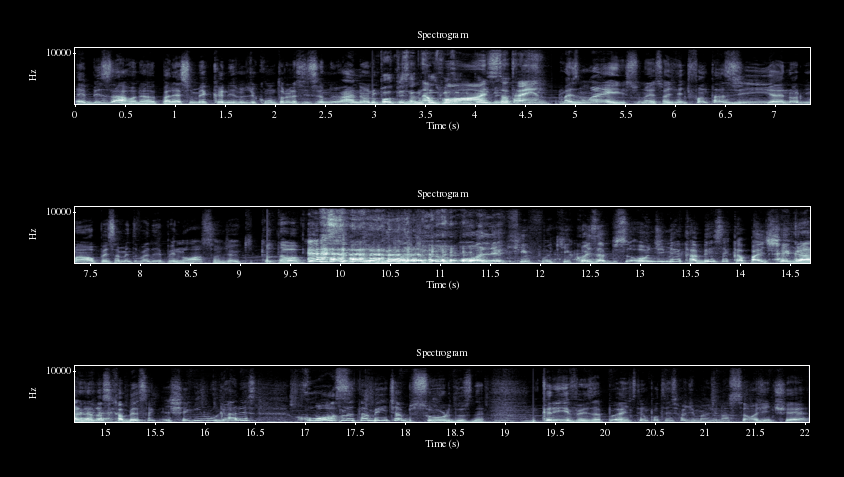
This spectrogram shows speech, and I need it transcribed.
É bizarro, né? Parece um mecanismo de controle assim, você não, ah, não, não pode pensar, não, não pode, pensar, pode, estou traindo. Mas não é isso, não é isso. A gente fantasia, é normal, o pensamento vai de repente, nossa, onde é, o que, que eu tava pensando? olha, olha que, que coisa absurda, onde minha cabeça é capaz de chegar, né? Nossa cabeça chega em lugares completamente Nossa. absurdos, né? Uhum. Incríveis. É, a gente tem um potencial de imaginação, a gente é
